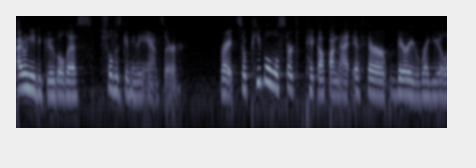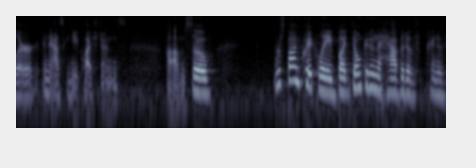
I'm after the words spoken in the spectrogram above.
I don't need to Google this. She'll just give me the answer, right? So people will start to pick up on that if they're very regular in asking you questions. Um, so respond quickly, but don't get in the habit of kind of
